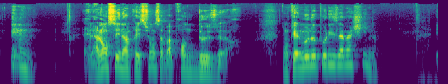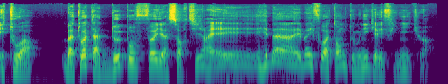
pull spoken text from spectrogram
Elle a lancé une impression, ça va prendre deux heures. Donc elle monopolise la machine. Et toi, bah toi, tu as deux pauvres feuilles à sortir et, bah, il faut attendre que Monique, ait fini, tu vois.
